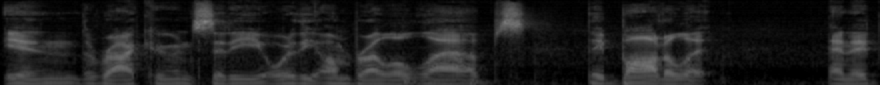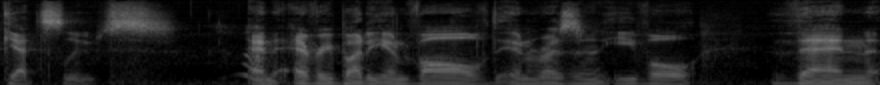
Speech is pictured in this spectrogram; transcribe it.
in the Raccoon City or the Umbrella Labs. They bottle it, and it gets loose. And everybody involved in Resident Evil then,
